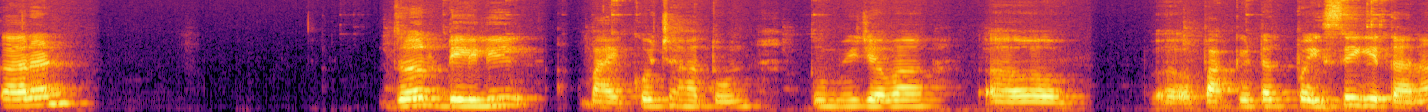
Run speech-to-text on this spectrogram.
कारण जर डेली बायकोच्या हातून तुम्ही जेव्हा पाकिटात पैसे घेता ना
